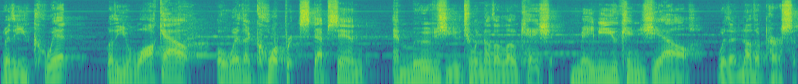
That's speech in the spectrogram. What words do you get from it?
Whether you quit, whether you walk out, or whether corporate steps in and moves you to another location. Maybe you can gel with another person.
